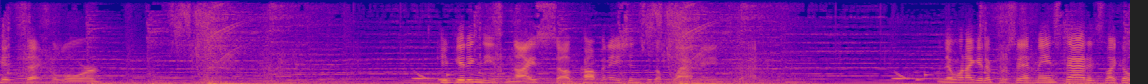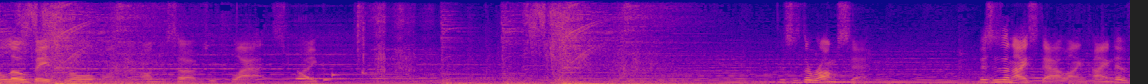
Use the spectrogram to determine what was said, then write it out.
Hit set galore. Keep getting these nice sub combinations with a flat main stat. And then when I get a percent main stat, it's like a low base roll on the, on the subs with flats. Like, this is the wrong set. This is a nice stat line, kind of.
